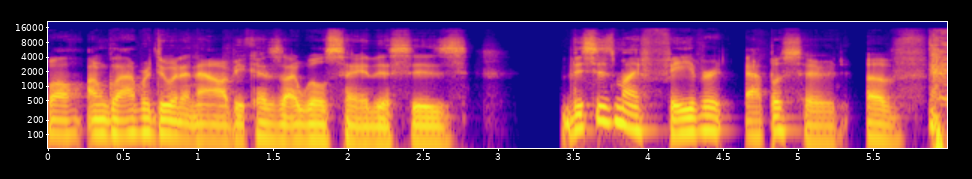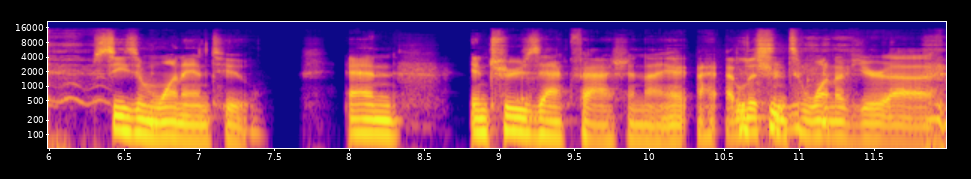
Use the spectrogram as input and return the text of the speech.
Well, I'm glad we're doing it now because I will say this is this is my favorite episode of season one and two. And in true Zach fashion, I I, I listened to one of your uh,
